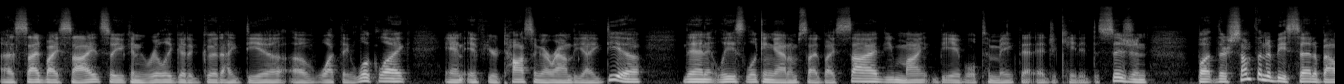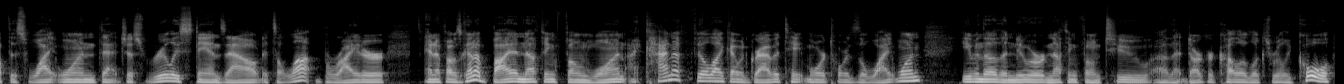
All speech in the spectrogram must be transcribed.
uh, side by side so you can really get a good idea of what they look like. And if you're tossing around the idea, then at least looking at them side by side, you might be able to make that educated decision. But there's something to be said about this white one that just really stands out. It's a lot brighter. And if I was going to buy a Nothing Phone 1, I kind of feel like I would gravitate more towards the white one. Even though the newer Nothing Phone 2, uh, that darker color looks really cool,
